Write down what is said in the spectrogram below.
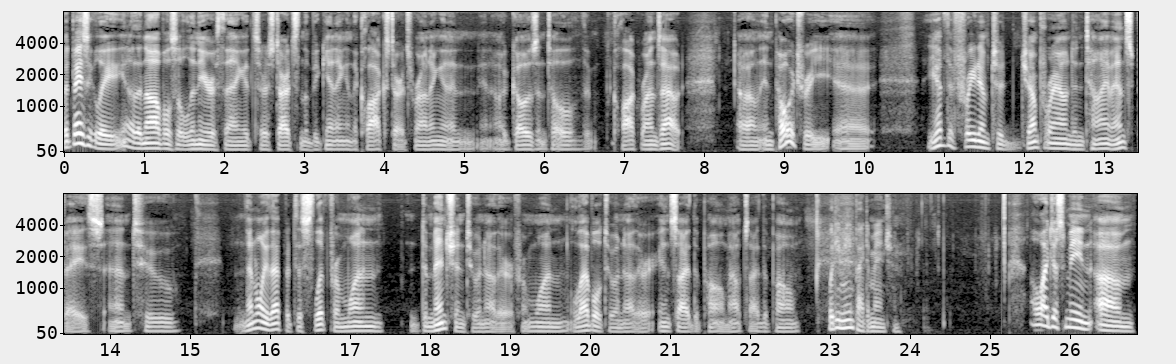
But basically, you know, the novel's a linear thing. It sort of starts in the beginning, and the clock starts running, and you know, it goes until the clock runs out. Um, in poetry, uh, you have the freedom to jump around in time and space and to not only that, but to slip from one dimension to another, from one level to another, inside the poem, outside the poem. What do you mean by dimension? Oh, I just mean um,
